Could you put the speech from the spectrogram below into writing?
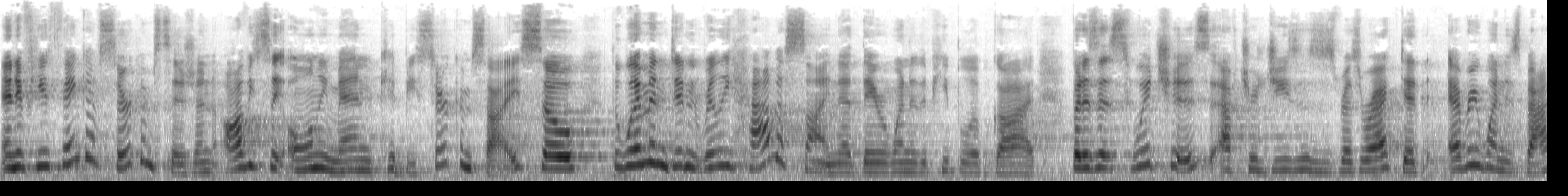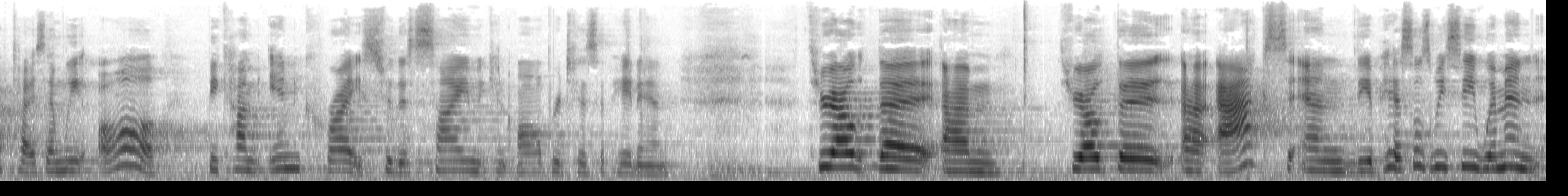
And if you think of circumcision, obviously only men could be circumcised, so the women didn't really have a sign that they were one of the people of God. But as it switches after Jesus is resurrected, everyone is baptized, and we all become in Christ through this sign we can all participate in. Throughout the um, Throughout the uh, Acts and the epistles, we see women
